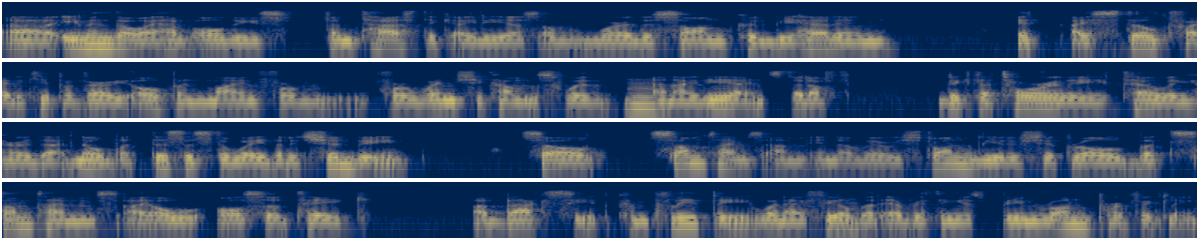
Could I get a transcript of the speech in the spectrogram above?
uh, even though I have all these fantastic ideas of where the song could be heading, it, I still try to keep a very open mind for for when she comes with mm. an idea instead of dictatorially telling her that no, but this is the way that it should be. So sometimes I'm in a very strong leadership role, but sometimes I also take a backseat completely when I feel mm. that everything is being run perfectly.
